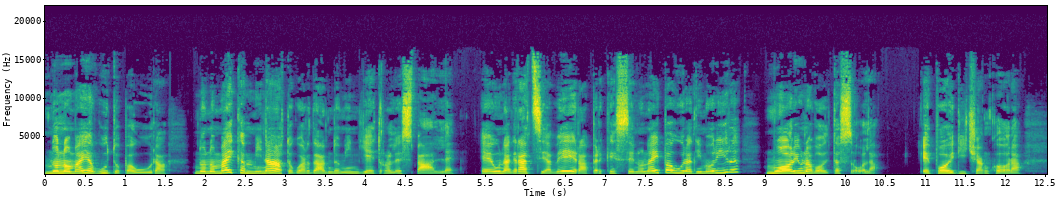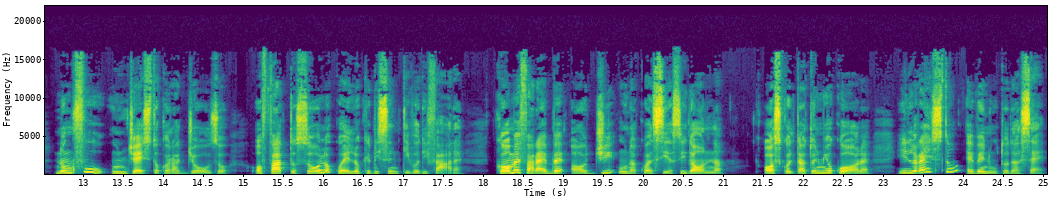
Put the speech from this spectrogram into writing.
non ho mai avuto paura, non ho mai camminato guardandomi indietro alle spalle. È una grazia vera perché se non hai paura di morire, muori una volta sola. E poi dice ancora non fu un gesto coraggioso, ho fatto solo quello che mi sentivo di fare, come farebbe oggi una qualsiasi donna. Ho ascoltato il mio cuore, il resto è venuto da sé.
